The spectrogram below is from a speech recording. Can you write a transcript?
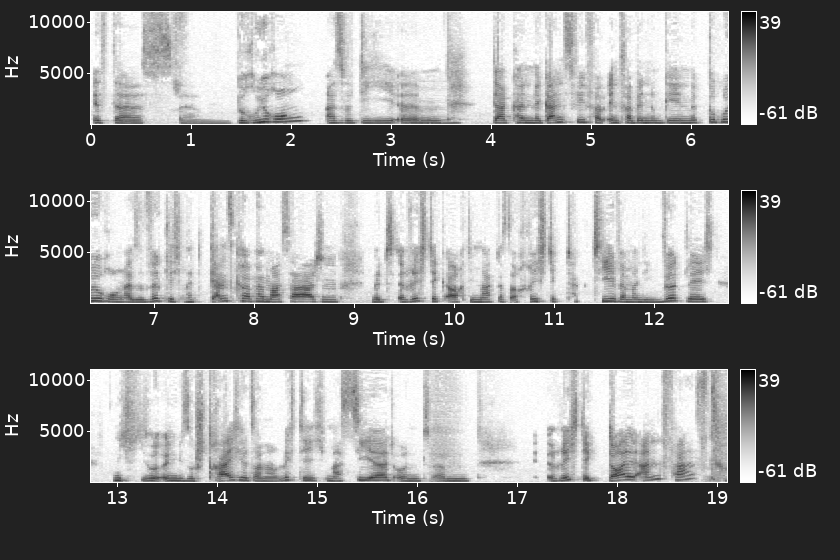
ist das ähm, Berührung, also die, ähm, mhm. da können wir ganz viel in Verbindung gehen mit Berührung, also wirklich mit Ganzkörpermassagen, mit richtig auch, die mag das auch richtig taktil, wenn man die wirklich nicht so irgendwie so streichelt, sondern richtig massiert und ähm, richtig doll anfasst.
